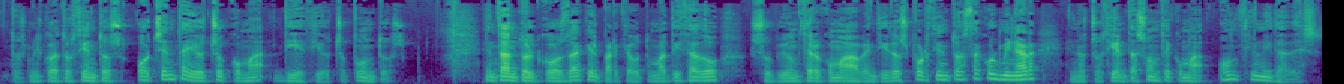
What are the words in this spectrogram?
en 2.488,18 puntos. En tanto, el COSDAC, el parque automatizado, subió un 0,22% hasta culminar en 811,11 unidades.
